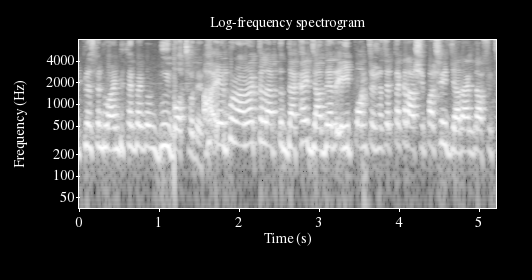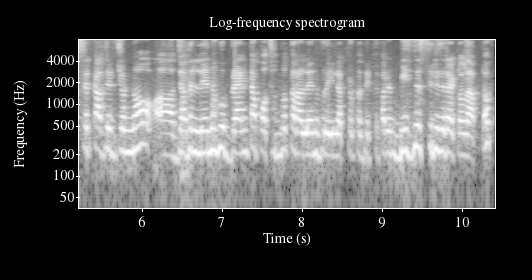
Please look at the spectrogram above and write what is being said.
রিপ্লেসমেন্ট ওয়ারেন্টি থাকবে একদম দুই বছরের। এরপর আরও একটা ল্যাপটপ দেখাই যাদের এই পঞ্চাশ হাজার টাকার আশেপাশে যারা গ্রাফিক্স এর কাজের জন্য যাদের লেনোভো ব্র্যান্ডটা পছন্দ তারা লেনোভোর এই ল্যাপটপটা দেখতে পারেন। বিজনেস সিরিজের একটা ল্যাপটপ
